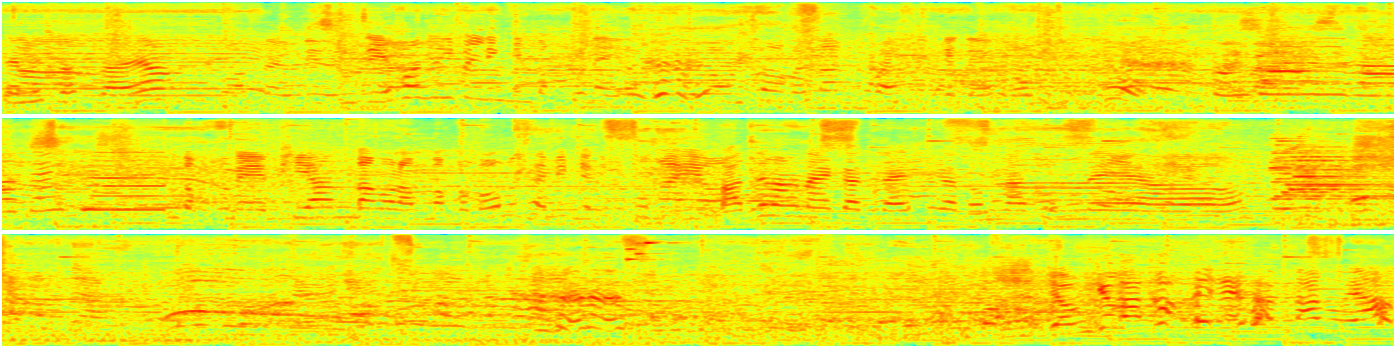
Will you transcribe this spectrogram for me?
재밌었어요? 우리 은지 허니블링님 덕분에 이렇게 즐거운 추억을 쌓고 갈 수 있게 돼서 너무 좋고 감사합니다. 비 한 방울 안 맞고 너무 재밌게 놀고 가요. 마지막 날까지 날씨가 너무나 좋네요. 영규가 커피를 산다고요?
